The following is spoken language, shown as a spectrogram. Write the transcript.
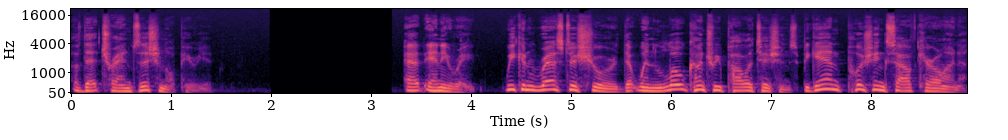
of that transitional period. At any rate, we can rest assured that when low country politicians began pushing South Carolina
